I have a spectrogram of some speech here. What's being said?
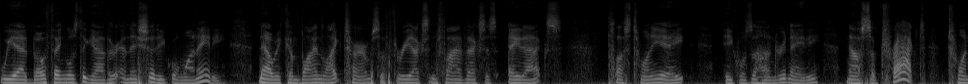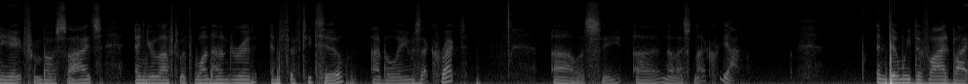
We add both angles together, and they should equal 180. Now we combine like terms, so 3x and 5x is 8x plus 28 equals 180. Now subtract 28 from both sides and you're left with 152, I believe. Is that correct? Uh, let's see. Uh, no, that's not correct. Yeah. And then we divide by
